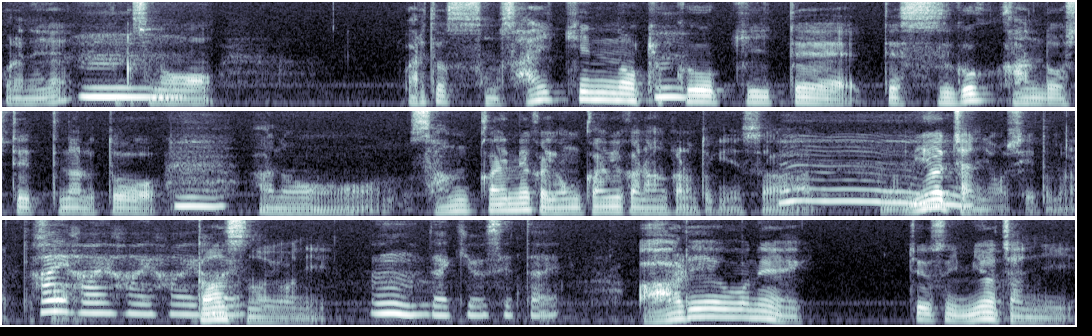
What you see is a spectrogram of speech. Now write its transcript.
俺ね、うん。なんかその割とその最近の曲を聴いて、ですごく感動してってなるとうん。あの3回目か4回目かなんかの時にさあうん。の美和ちゃんに教えてもらってさ、はいはいはいはい、はい、ダンスのように。うん抱き寄せたい。あれをね要するに美和ちゃんに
